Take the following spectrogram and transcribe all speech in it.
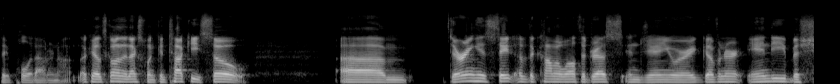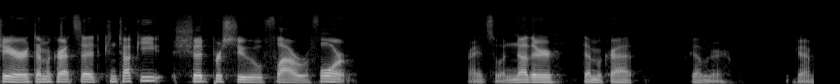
they pull it out or not. Okay, let's go on to the next one. Kentucky. So um, during his State of the Commonwealth address in January, Governor Andy Beshear, Democrat, said Kentucky should pursue flour reform. Right. So another Democrat governor. Okay.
